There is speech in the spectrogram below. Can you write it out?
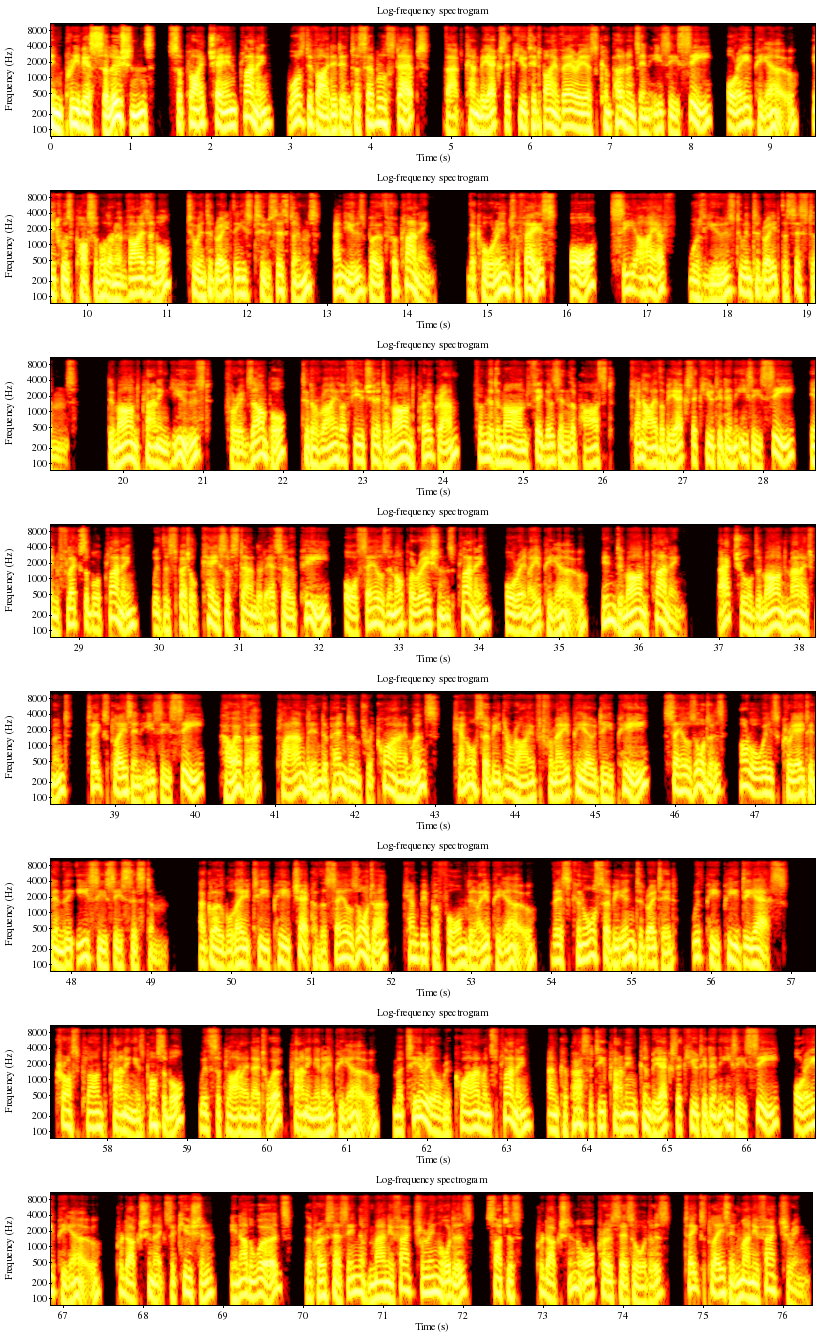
In previous solutions, supply chain planning was divided into several steps that can be executed by various components in ECC or APO. It was possible and advisable to integrate these two systems and use both for planning. The core interface, or CIF, was used to integrate the systems. Demand planning used, for example, to derive a future demand program from the demand figures in the past, can either be executed in ECC, in flexible planning, with the special case of standard SOP, or sales and operations planning, or in APO, in demand planning. Actual demand management takes place in ECC, however, planned independent requirements can also be derived from APO DP. Sales orders are always created in the ECC system. A global ATP check of the sales order can be performed in APO. This can also be integrated with PPDS. Cross-plant planning is possible, with supply network planning in APO, material requirements planning, and capacity planning can be executed in ECC or APO, production execution, in other words, the processing of manufacturing orders, such as production or process orders, takes place in manufacturing.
